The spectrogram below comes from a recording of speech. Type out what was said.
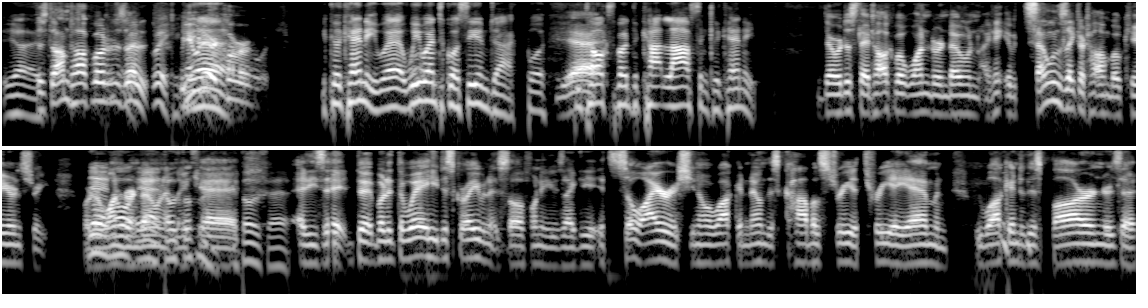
yeah. Does Dom talk about it as well? Wait, Were you Kilkenny- there, Yeah. Cor- Kilkenny, we, we went to go see him, Jack, but Yeah. he talks about the cat laughs in Kilkenny. They were just they talk about wandering down. I think it sounds like they're talking about Kieran Street, where yeah, they're no, wandering yeah, down. it and does, like, it? uh, It does, yeah. and he's uh, the, but it- the way he describing it is so funny. He's like, it's so Irish, you know, walking down this cobble street at 3 a.m. and we walk into this bar and there's a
